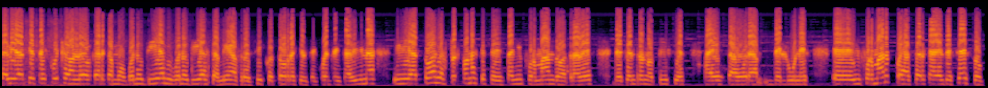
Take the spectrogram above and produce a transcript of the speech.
Calidad que se escucha, don Leo Cárcamo. Buenos días y buenos días también a Francisco Torres, quien se encuentra en cabina, y a todas las personas que se están informando a través de Centro Noticias a esta hora de lunes. Eh, informar pues acerca del deceso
